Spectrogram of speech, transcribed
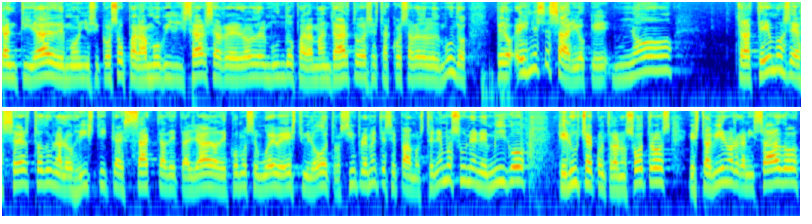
cantidad de demonios y cosas para movilizarse alrededor del mundo, para mandar todas estas cosas alrededor del mundo. Pero es necesario que no tratemos de hacer toda una logística exacta, detallada de cómo se mueve esto y lo otro. Simplemente sepamos, tenemos un enemigo que lucha contra nosotros, está bien organizado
